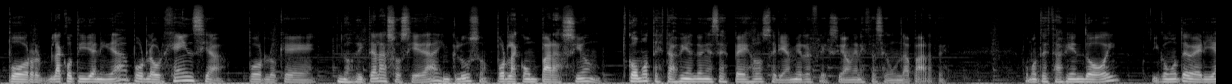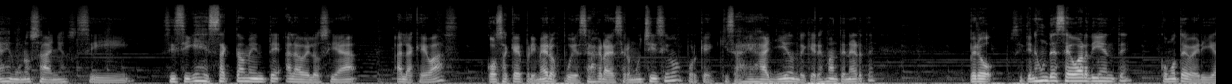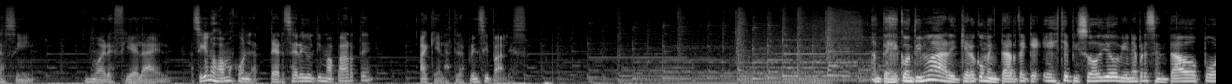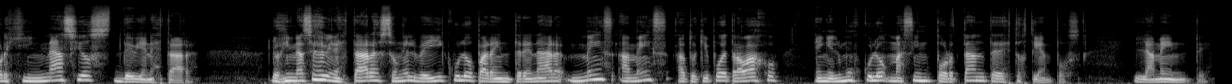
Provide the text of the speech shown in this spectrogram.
por la cotidianidad, por la urgencia, por lo que nos dicta la sociedad incluso, por la comparación. ¿Cómo te estás viendo en ese espejo? Sería mi reflexión en esta segunda parte. ¿Cómo te estás viendo hoy? y cómo te verías en unos años si, si sigues exactamente a la velocidad a la que vas. Cosa que primero pudieses agradecer muchísimo porque quizás es allí donde quieres mantenerte. Pero si tienes un deseo ardiente, ¿cómo te verías si no eres fiel a él? Así que nos vamos con la tercera y última parte aquí en las tres principales. Antes de continuar, quiero comentarte que este episodio viene presentado por Gimnasios de Bienestar. Los gimnasios de bienestar son el vehículo para entrenar mes a mes a tu equipo de trabajo en el músculo más importante de estos tiempos, la mente.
